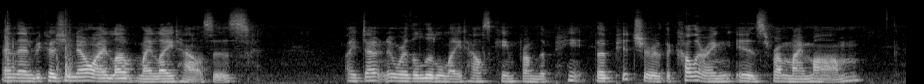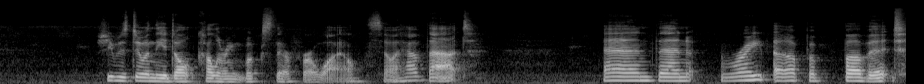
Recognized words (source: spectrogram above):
And then because you know I love my lighthouses, I don't know where the little lighthouse came from. The, the picture, the coloring is from my mom. She was doing the adult coloring books there for a while. So I have that. And then right up above it,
